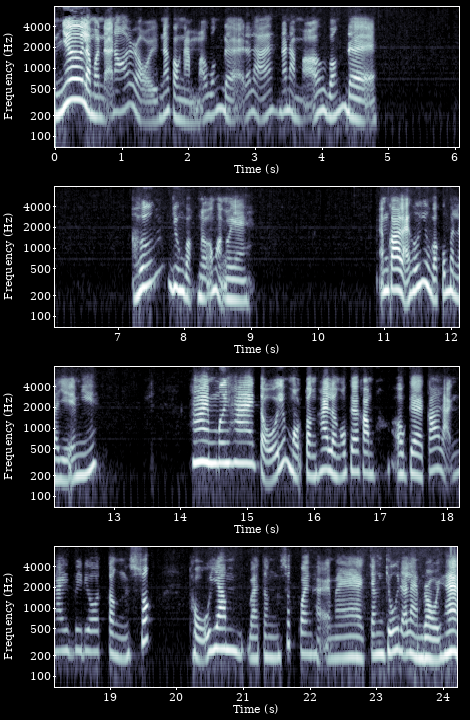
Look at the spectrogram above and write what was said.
như là mình đã nói rồi, nó còn nằm ở vấn đề đó là nó nằm ở vấn đề hướng dương vật nữa mọi người à. Em coi lại hướng dương vật của mình là gì em nhé. 22 tuổi, một tuần hai lần ok không? Ok, coi lại ngay video tần suất thủ dâm và tần suất quan hệ mà chăn chuối đã làm rồi ha.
